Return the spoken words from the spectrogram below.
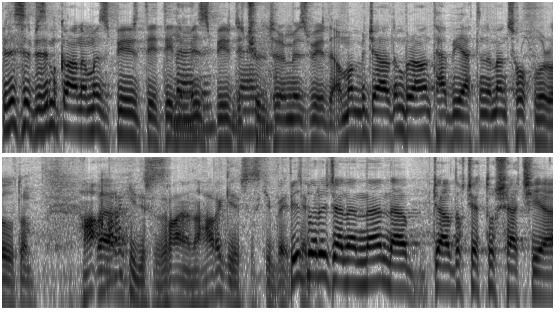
Bilirsiniz bizim qanımız birdir, dilimiz Bəli, birdir, bəli. kültürümüz birdir. Amma gəldim buranın təbiətinə mən çox vuruldum. Ha, Və- hara gedirsiniz rayona? Hara gedirsiniz ki? Biz belə gələndən gəldik getdik Şəkiyə.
